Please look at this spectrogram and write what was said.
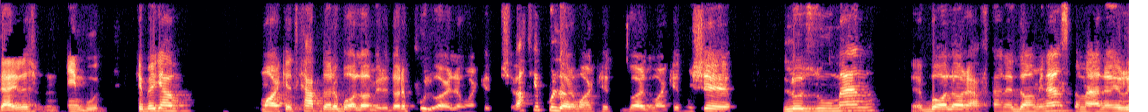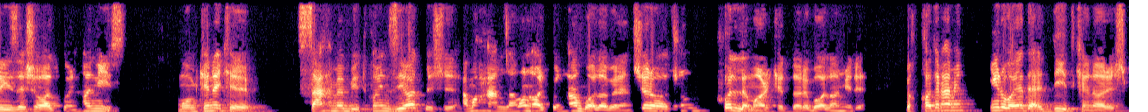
دلیلش این بود که بگم market cap داره بالا میره داره پول وارد market میشه. وقتی پول داره market وارد market میشه لزوما بالا رفتن dominance به معنای ریزش آلت کوین ها نیست. ممکنه که سهم بیت کوین زیاد بشه اما همزمان آلت کوین هم بالا برن. چرا؟ چون کل market داره بالا میره. به خاطر همین این رو باید در دید کنارش.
